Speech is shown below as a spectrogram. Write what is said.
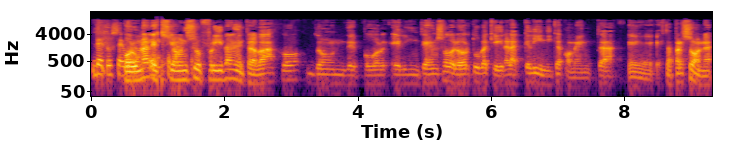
de tu seguro. Por una este lesión sufrida en el trabajo donde por el intenso dolor tuve que ir a la clínica, comenta eh, esta persona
